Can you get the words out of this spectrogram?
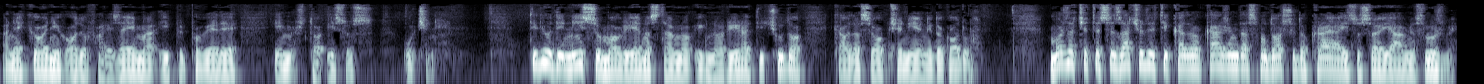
A neki od njih odu farizejima i pripovede im što Isus učini. Ti ljudi nisu mogli jednostavno ignorirati čudo kao da se uopće nije ni dogodilo. Možda ćete se začuditi kad vam kažem da smo došli do kraja Isusove javne službe,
